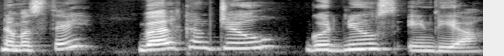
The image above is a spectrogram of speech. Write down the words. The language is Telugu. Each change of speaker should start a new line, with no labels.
నమస్తే welcome to Good News India.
